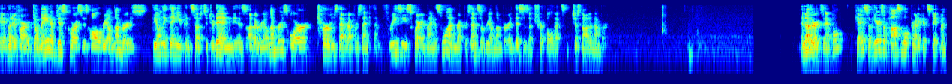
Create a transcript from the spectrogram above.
Okay, but if our domain of discourse is all real numbers, the only thing you can substitute in is other real numbers or terms that represent them. 3z squared minus 1 represents a real number, and this is a triple that's just not a number. Another example, okay, so here's a possible predicate statement.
